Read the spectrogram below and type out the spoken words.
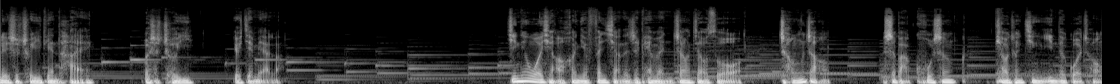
里是初一电台，我是初一，又见面了。今天我想要和你分享的这篇文章叫做《成长是把哭声调成静音的过程》。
